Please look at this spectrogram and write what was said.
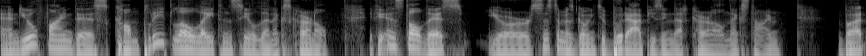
and you'll find this complete low latency Linux kernel. If you install this, your system is going to boot up using that kernel next time. But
